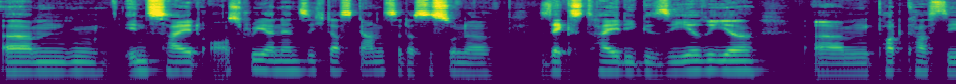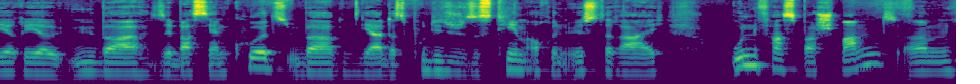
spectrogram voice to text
Ähm, Inside Austria nennt sich das Ganze. Das ist so eine sechsteilige Serie, ähm, Podcast-Serie über Sebastian Kurz, über ja, das politische System auch in Österreich. Unfassbar spannend. Ähm,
